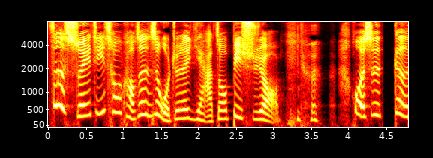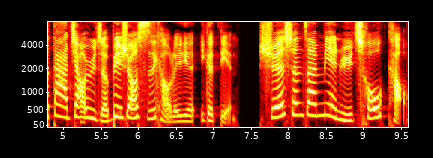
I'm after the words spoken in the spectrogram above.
这个随机抽考真的是我觉得亚洲必须哦，或者是各大教育者必须要思考的一个一个点。学生在面于抽考、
